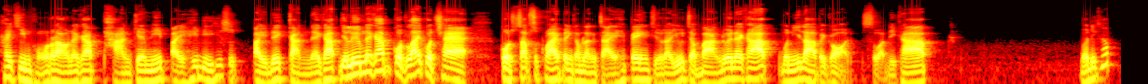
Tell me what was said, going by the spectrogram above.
ให้ทีมของเรานะครับผ่านเกมนี้ไปให้ดีที่สุดไปด้วยกันนะครับอย่าลืมนะครับกดไลค์กดแชร์กด Subscribe เป็นกำลังใจให้เป้งจิรายุจับบางด้วยนะครับ วันนี้ลาไปก่อน สวัสดีครับ สวัสดีครับ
